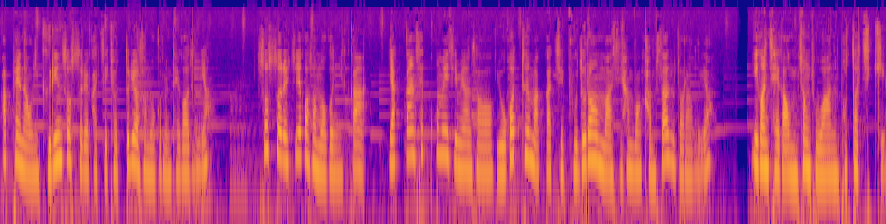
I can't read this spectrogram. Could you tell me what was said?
앞에 나온 그린 소스를 같이 곁들여서 먹으면 되거든요. 소스를 찍어서 먹으니까 약간 새콤해지면서 요거트 맛같이 부드러운 맛이 한번 감싸주더라고요. 이건 제가 엄청 좋아하는 버터치킨.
